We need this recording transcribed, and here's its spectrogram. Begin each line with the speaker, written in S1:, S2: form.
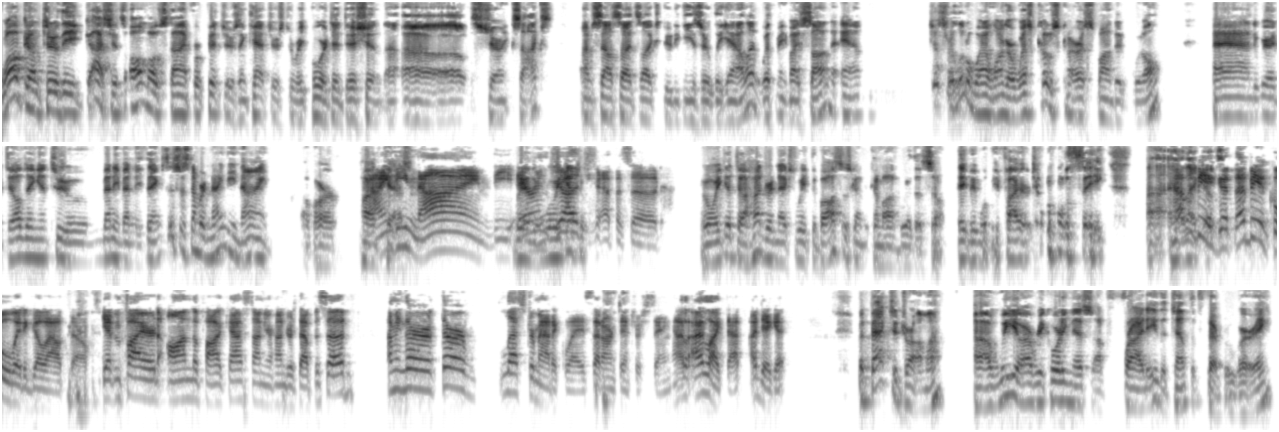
S1: Welcome to the, gosh, it's almost time for pitchers and catchers to report edition uh, of Sharing Sox. I'm Southside Sox duty geezer Lee Allen. With me, my son, and just for a little while longer, West Coast correspondent Will. And we're delving into many, many things. This is number 99 of our podcast.
S2: 99, the Aaron
S1: when we get
S2: Judge episode.
S1: When we get to 100 next week, the boss is going to come on with us. So maybe we'll be fired. we'll see. Uh,
S2: That would
S1: that
S2: be a good, that'd be a cool way to go out though. Getting fired on the podcast on your 100th episode. I mean, there are, there are less dramatic ways that aren't interesting. I, I like that. I dig it.
S1: But back to drama. Uh, we are recording this on Friday, the 10th of February,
